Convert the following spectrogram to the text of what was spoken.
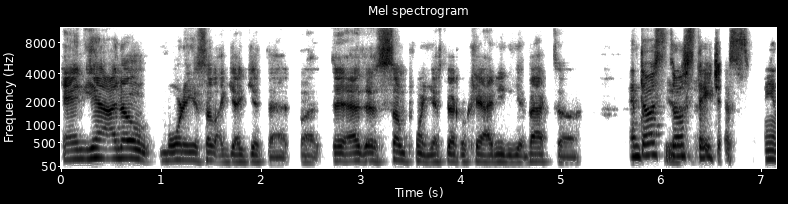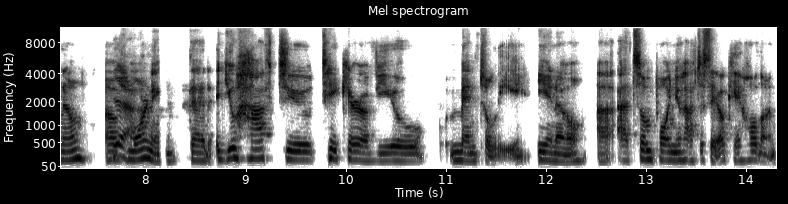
And yeah, I know morning is like I get that, but at, at, some point you have to be like, okay, I need to get back to. And those those know, stages, you know, of yeah. mourning that you have to take care of you mentally. You know, uh, at some point you have to say, okay, hold on,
